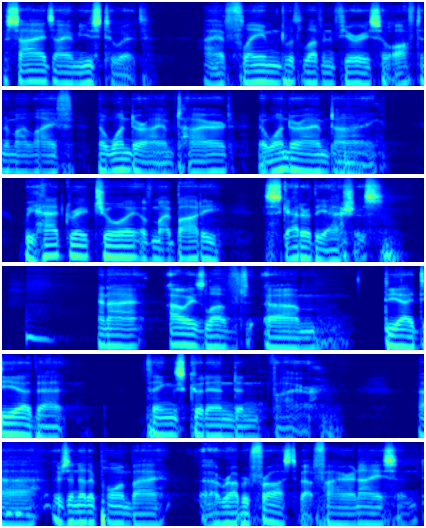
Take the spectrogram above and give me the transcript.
Besides, I am used to it. I have flamed with love and fury so often in my life. No wonder I am tired. No wonder I am dying. We had great joy of my body, scatter the ashes. And I, always loved um, the idea that things could end in fire. Uh, there's another poem by uh, Robert Frost about fire and ice and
